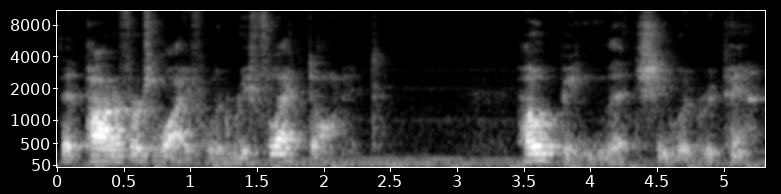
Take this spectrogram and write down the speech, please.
that Potiphar's wife would reflect on it hoping that she would repent.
